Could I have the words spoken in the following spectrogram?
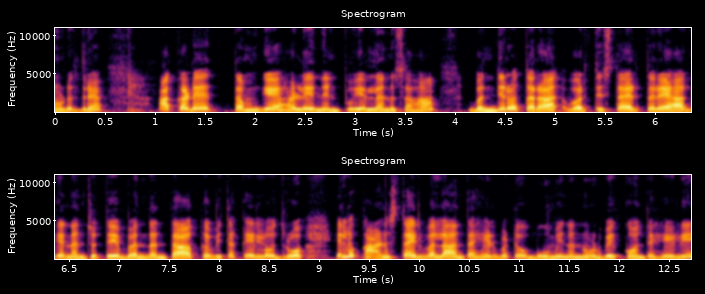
ನೋಡಿದ್ರೆ ಆ ಕಡೆ ತಮಗೆ ಹಳೆ ನೆನಪು ಎಲ್ಲನೂ ಸಹ ಬಂದಿರೋ ಥರ ವರ್ತಿಸ್ತಾ ಇರ್ತಾರೆ. ಹಾಗೆ ನನ್ನ ಜೊತೆ ಬಂದಂಥ ಕವಿತಕ್ಕೆ ಎಲ್ಲೋದ್ರು ಎಲ್ಲೂ ಕಾಣಿಸ್ತಾ ಇಲ್ವಲ್ಲ? ಅಂತ ಹೇಳಿಬಿಟ್ಟು ಭೂಮಿನ ನೋಡಬೇಕು ಅಂತ ಹೇಳಿ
